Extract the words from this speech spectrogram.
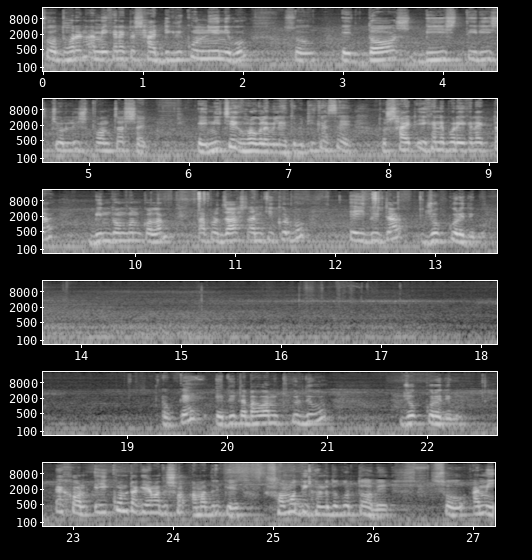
সো ধরেন আমি এখানে একটা ষাট ডিগ্রি কোণ নিয়ে নিব। সো এই দশ, বিশ, তিরিশ, চল্লিশ, পঞ্চাশ, ষাট, এই নিচে ঘরগুলো মিলাইতে হবে ঠিক আছে? তো ষাট এখানে পরে এখানে একটা বিন্দু অঙ্কন করলাম। তারপর জাস্ট আমি কি করব? এই দুইটা যোগ করে দিব। ওকে? এই দুইটা বাহু আমি কী করে দেবো? যোগ করে দেব। এখন এই কোণটাকে আমাদের আমাদেরকে সমদ্বিখণ্ডিত করতে হবে। সো আমি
